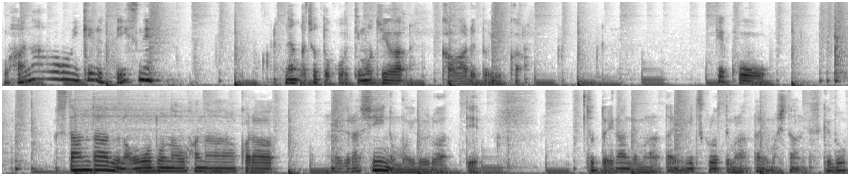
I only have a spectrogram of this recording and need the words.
お花を生けるっていいっすね。なんかちょっとこう気持ちが変わるというか、結構、スタンダードな王道なお花から珍しいのもいろいろあって、ちょっと選んでもらったり、見繕ってもらったりもしたんですけど、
